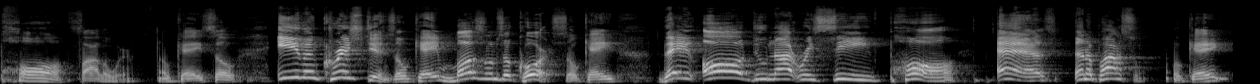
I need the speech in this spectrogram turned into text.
Paul follower. Okay? So even Christians, okay, Muslims of course, okay, they all do not receive Paul as an apostle, okay?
